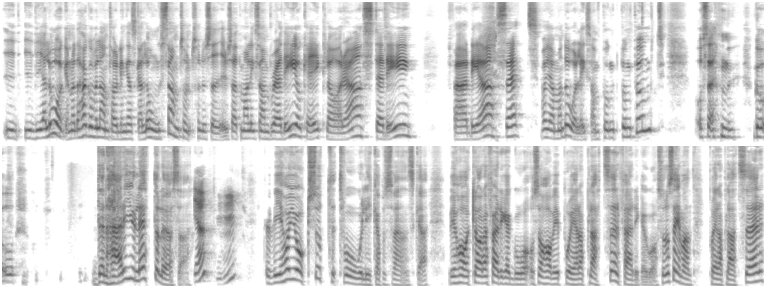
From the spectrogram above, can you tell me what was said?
i, i dialogen. Och det här går väl antagligen ganska långsamt som, som du säger, så att man liksom ready, okej, okay, klara, steady, färdiga, set, vad gör man då liksom? Punkt, punkt, punkt. Och sen go. Den här är ju lätt att lösa. Ja. Mm. För vi har ju också två olika på svenska. Vi har klara, färdiga, gå och så har vi på era platser, färdiga, gå. Så då säger man på era platser,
